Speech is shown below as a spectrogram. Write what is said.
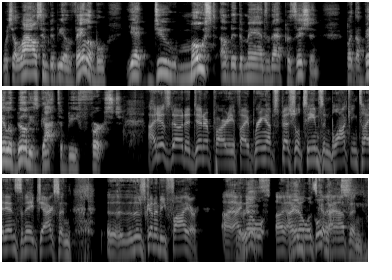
which allows him to be available, yet do most of the demands of that position. But availability's got to be first. I just know at a dinner party, if I bring up special teams and blocking tight ends to Nate Jackson, uh, there's going to be fire. I, I know. I, I, know what's going to happen.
